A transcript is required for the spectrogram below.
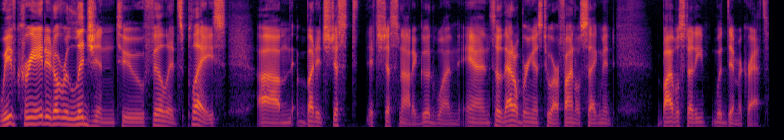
we've created a religion to fill its place, um, but it's just it's just not a good one. And so that'll bring us to our final segment, Bible study with Democrats.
